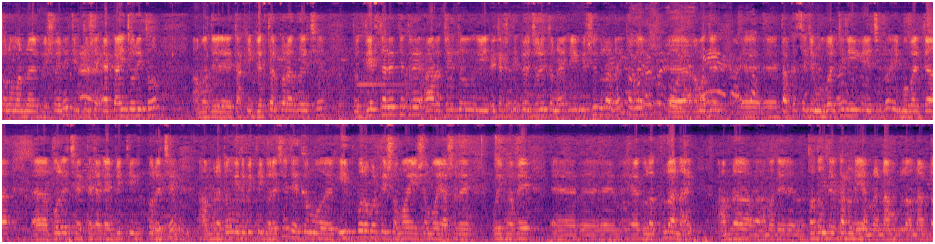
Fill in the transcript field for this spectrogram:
চলমান বিষয় নেই। যেহেতু সে একাই জড়িত আমাদের তাকে গ্রেফতার করা হয়েছে। তো গ্রেফতারের ক্ষেত্রে আর যেহেতু এটার সাথে কেউ জড়িত নয়, এই বিষয়গুলো নাই তবে আমাদের তার কাছে যে মোবাইলটি নিয়ে গিয়েছিল, এই মোবাইলটা বলেছে একটা জায়গায় বিক্রি করেছে। আমরা টঙ্গিতে বিক্রি করেছে, যেহেতু ঈদ পরবর্তী সময়, এই সময় আসলে ওইভাবে এগুলা খোলা নাই। আমরা আমাদের তদন্তের কারণে আমরা নামগুলো, নামটা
